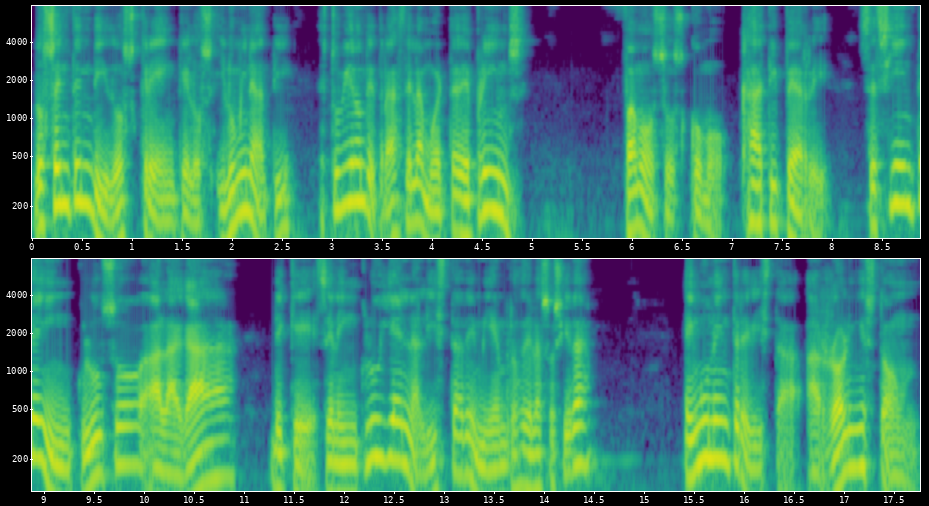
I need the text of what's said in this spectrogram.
Los entendidos creen que los Illuminati estuvieron detrás de la muerte de Prince. Famosos como Katy Perry se siente incluso halagada de que se le incluya en la lista de miembros de la sociedad. En una entrevista a Rolling Stone,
